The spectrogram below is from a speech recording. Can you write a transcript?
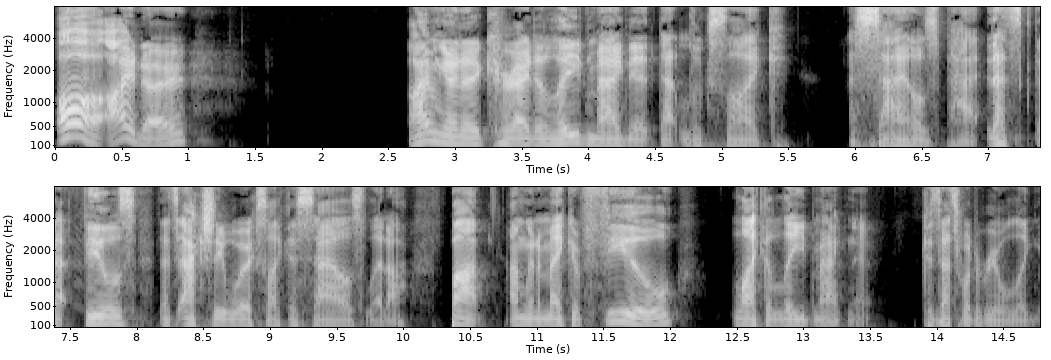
Oh, I know. I'm going to create a lead magnet that looks like a sales pack. That's that feels that's actually works like a sales letter, but I'm going to make it feel like a lead magnet because that's what a real lead,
